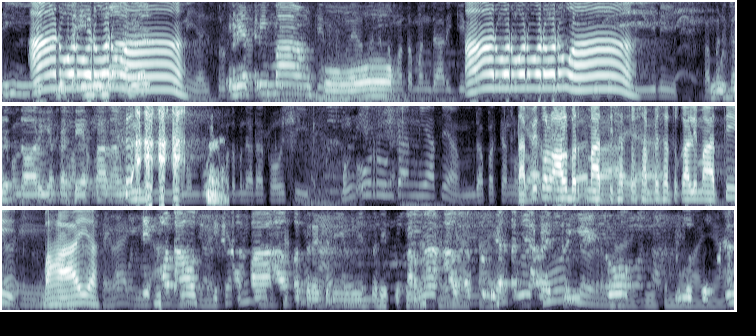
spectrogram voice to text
Aduh, aduh, aduh, aduh, ah. Ya, ya, teman-teman dari Geek Aduh, aduh, aduh, aduh, aduh, ah. Memberikan larinya kayak setan, anjing. mengurungkan niatnya mendapatkan Tapi Ya, kalau Albert mati satu sampai satu kali mati, bahaya. Mau tahu sih kenapa Albert retreat Mister itu karena Albert biasanya retreat itu dibutuhkan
